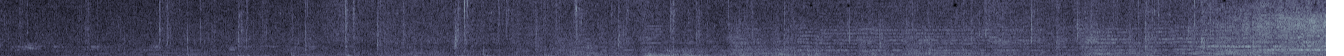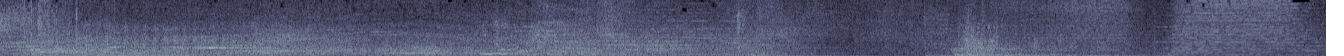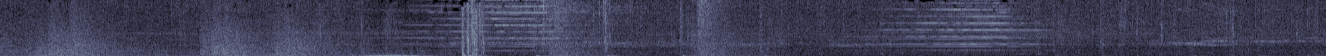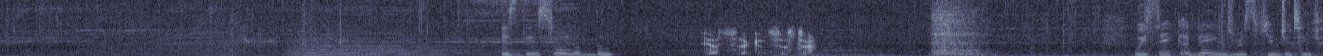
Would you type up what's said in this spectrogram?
Is this all of them? Yes, second sister. We seek a dangerous fugitive.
